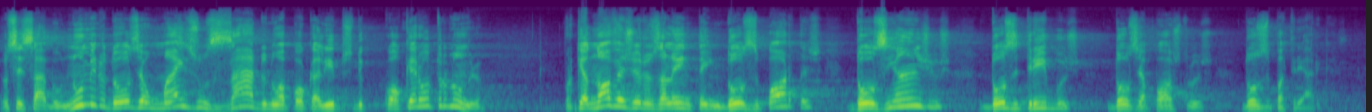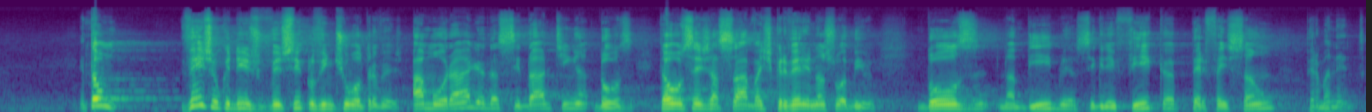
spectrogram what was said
você sabe, o número 12 é o mais usado no Apocalipse de qualquer outro número. Porque a Nova Jerusalém tem doze portas, doze anjos, doze tribos, doze apóstolos, doze patriarcas. Então, veja o que diz o versículo 21 outra vez. A muralha da cidade tinha doze. Então você já sabe, vai escrever aí na sua Bíblia. Doze na Bíblia significa perfeição permanente.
